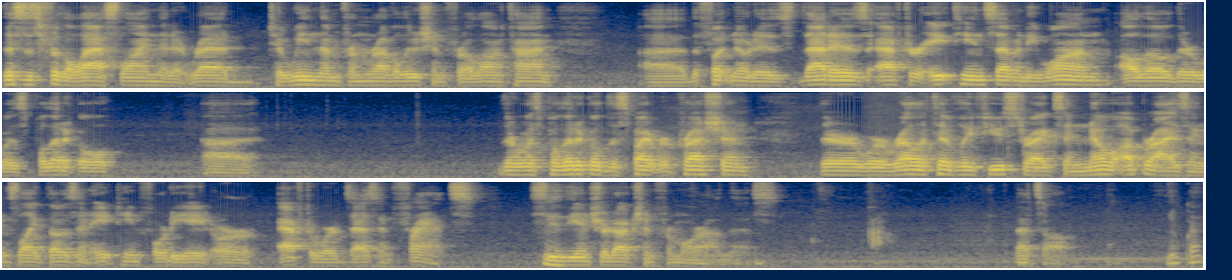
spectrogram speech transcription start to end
this is for the last line that it read to wean them from revolution for a long time. Uh, the footnote is that is after 1871, although there was political, uh, there was political despite repression. There were relatively few strikes and no uprisings like those in 1848 or afterwards, as in France. See the introduction for more on this. That's all. Okay.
